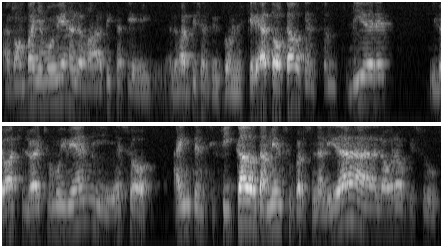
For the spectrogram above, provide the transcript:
Acompaña muy bien a los artistas que a los artistas con los que le ha tocado, que son líderes y lo hace lo ha hecho muy bien y eso ha intensificado también su personalidad, ha logrado que su,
